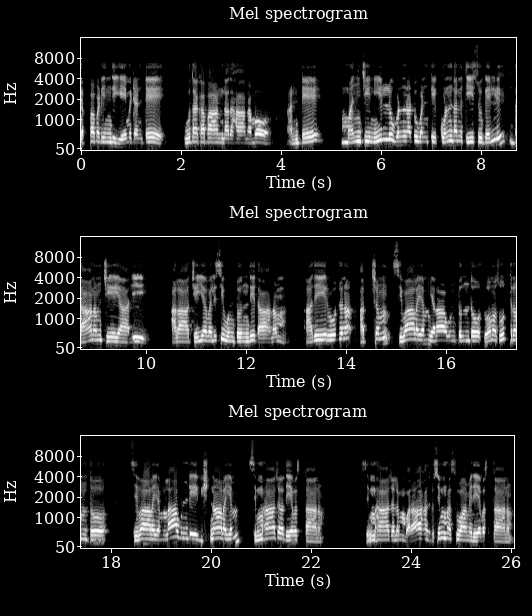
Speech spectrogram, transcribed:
చెప్పబడింది ఏమిటంటే ఉదకబాండ దానము అంటే మంచి నీళ్ళు ఉన్నటువంటి కుండను తీసుకెళ్ళి దానం చేయాలి. అలా చేయవలసి ఉంటుంది దానం. అదే రోజున అచ్చం శివాలయం ఎలా ఉంటుందో సోమసూత్రంతో శివాలయంలా ఉండే విష్ణాలయం సింహాచల దేవస్థానం. సింహాచలం వరాహ నృసింహస్వామి దేవస్థానం.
